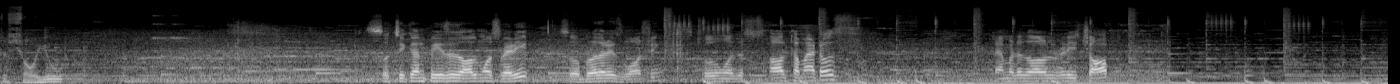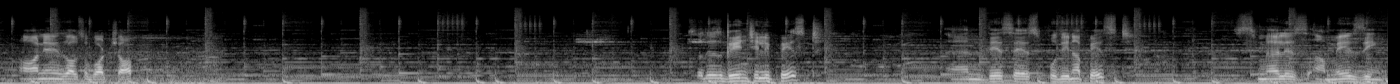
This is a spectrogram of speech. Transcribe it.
to show you So chicken piece is almost ready. So brother is washing. More just all tomatoes. Tomatoes already chopped. Onion is also got chopped. So this is green chili paste and this is pudina paste. Smell is amazing.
